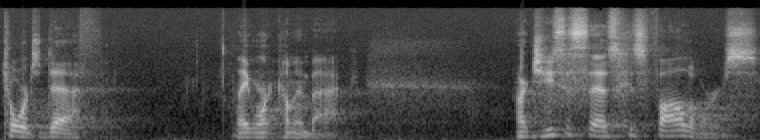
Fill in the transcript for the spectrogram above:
towards death. They weren't coming back. Our Jesus says his followers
